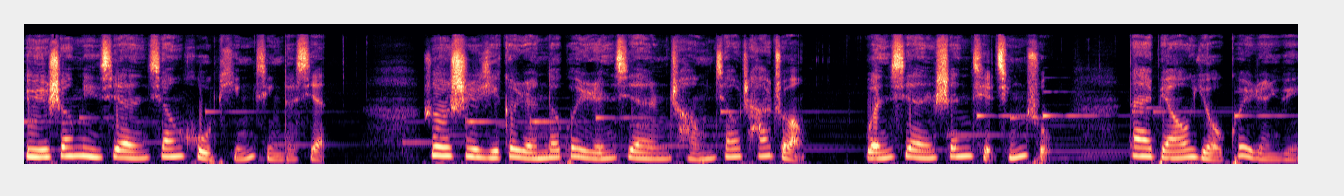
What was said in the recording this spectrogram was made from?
与生命线相互平行的线。若是一个人的贵人线呈交叉状，纹线深且清楚，代表有贵人运，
